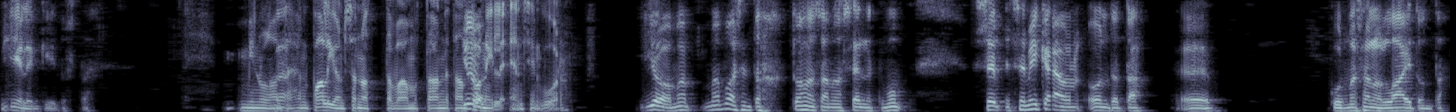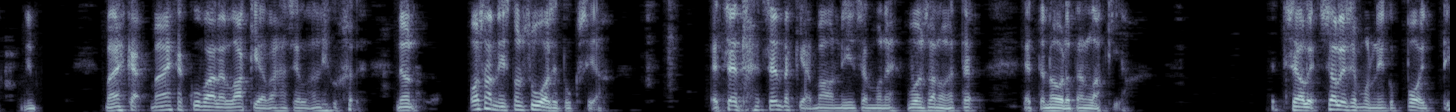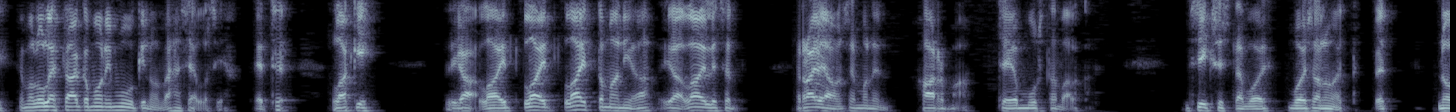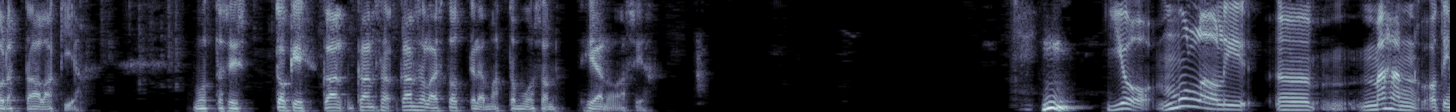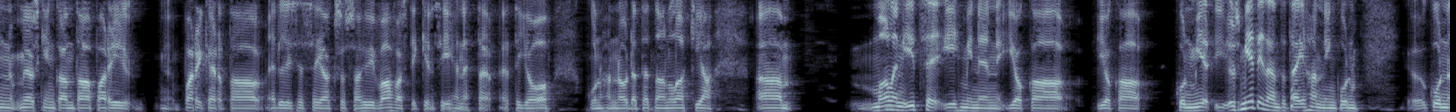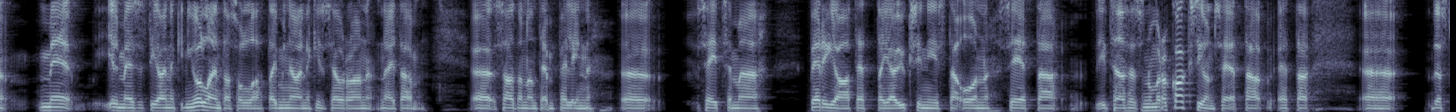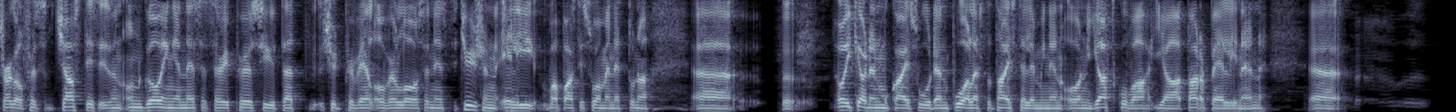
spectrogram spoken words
Mielenkiintoista. Minulla on mä... tähän paljon sanottavaa, mutta annetaan Joo. Tonille ensin vuoro. Joo, mä, mä voisin tuohon to, sanoa sen, että mun, se, se mikä on, on tota, ö, kun mä sanon laitonta, niin mä ehkä, mä ehkä kuvailen lakia vähän sellainen, niin kuin, ne on, osa niistä on suosituksia. Et sen, sen takia mä oon niin semmoinen, voin sanoa, että, että noudatan lakia. Et se, oli, se oli se mun niinku pointti. Ja mä luulen, että aika moni muukin on vähän sellaisia. Että se laki ja lait, lait, laittoman ja, ja laillisen raja on semmoinen harmaa. Se ei ole mustavalkoinen. Siksi sitä voi, voi sanoa, että, että noudattaa lakia. Mutta siis toki kan, kansa, kansalaistottelemattomuus on hieno asia. Hmm. Joo, mulla oli Mähän otin myöskin kantaa pari, pari kertaa edellisessä jaksossa hyvin vahvastikin siihen, että, että joo, kunhan noudatetaan lakia. Mä olen itse ihminen, joka, joka kun miet, jos mietitään tätä ihan niin kuin, kun me ilmeisesti ainakin jollain tasolla, tai minä ainakin seuraan näitä ö, saatanan temppelin ö, seitsemää periaatetta, ja yksi niistä on se, että itse asiassa numero kaksi on se, että, että the struggle for justice is an ongoing and necessary pursuit that should prevail over laws and institution, eli vapaasti suomennettuna uh, oikeudenmukaisuuden puolesta taisteleminen on jatkuva ja tarpeellinen uh,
